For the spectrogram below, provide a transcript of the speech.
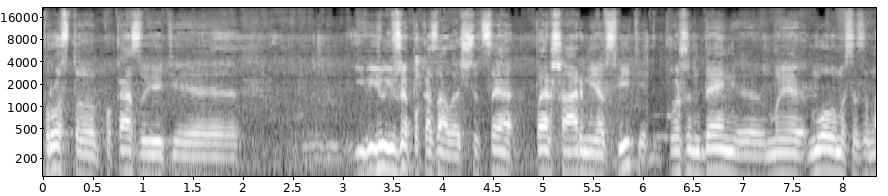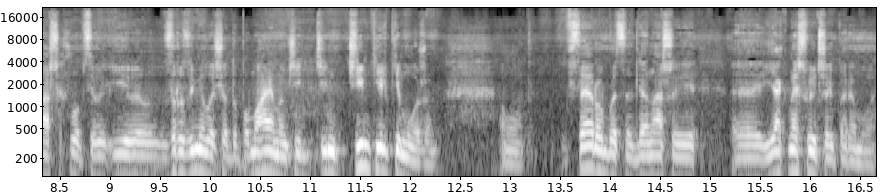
просто показують. Е, і вже показали, що це перша армія в світі. Кожен день е, ми молимося за наших хлопців і зрозуміло, що допомагаємо чим, чим, чим тільки можемо. От. Все робиться для нашої якнайшвидшої перемоги.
